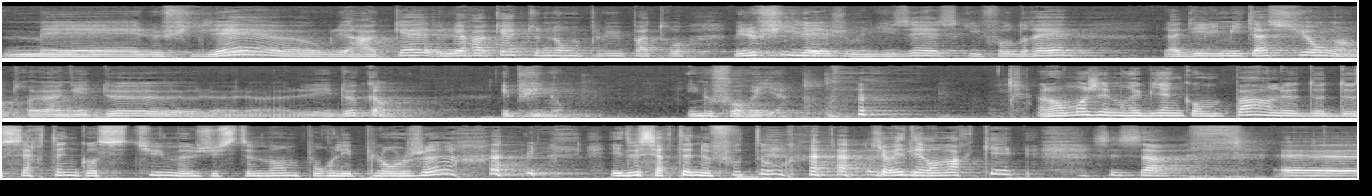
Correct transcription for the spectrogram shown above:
mais le filet euh, ou les raquettes, les raquettes non plus, pas trop. Mais le filet, je me disais, est-ce qu'il faudrait la délimitation entre un et deux, les deux camps? Et puis non, il ne faut rien. Alors moi j'aimerais bien qu'on parle de, certains costumes justement pour les plongeurs et de certaines photos qui ont été remarquées. C'est ça. Euh,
